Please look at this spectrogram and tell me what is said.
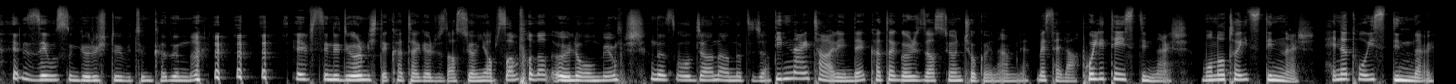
Zeus'un görüştüğü bütün kadınlar. Hepsini diyorum işte kategorizasyon yapsam falan öyle olmuyormuş. Nasıl olacağını anlatacağım. Dinler tarihinde kategorizasyon çok önemli. Mesela politeist dinler, monoteist dinler, henatoist dinler,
